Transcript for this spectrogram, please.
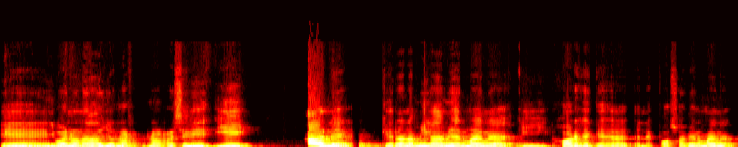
Eh, y bueno, nada, yo los, los recibí y Ale, que era la amiga de mi hermana, y Jorge, que es el esposo de mi hermana,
